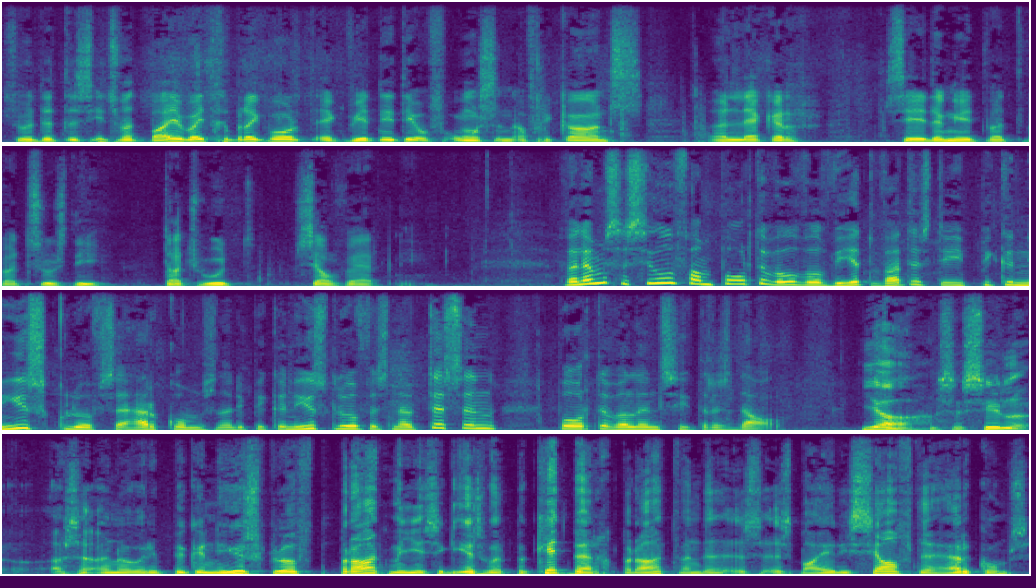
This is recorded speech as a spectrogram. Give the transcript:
So dit is iets wat baie wyd gebruik word. Ek weet net nie of ons in Afrikaans 'n lekker sê ding het wat wat soos die touchwood self werk nie. Willem Cecil van Portewil wil weet wat is die Pikenierskloof se herkoms? Nou die Pikenierskloof is nou tussen Portewil en Citrusdal. Ja, Cecil as jy nou oor die Pikenierskloof praat, maar jy seker eers oor Piketberg praat want dit is is baie dieselfde herkoms.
